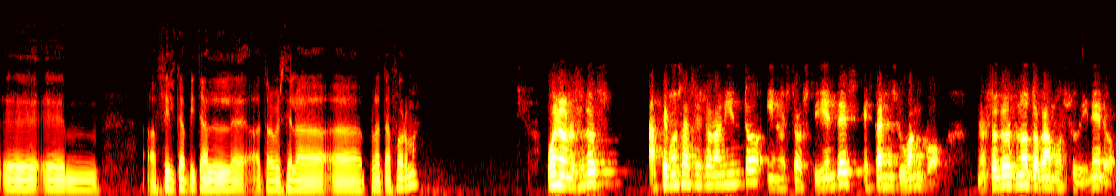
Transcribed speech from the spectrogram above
em, a Phil Capital a través de la plataforma? Bueno, nosotros hacemos asesoramiento y nuestros clientes están en su banco. Nosotros no tocamos su dinero.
